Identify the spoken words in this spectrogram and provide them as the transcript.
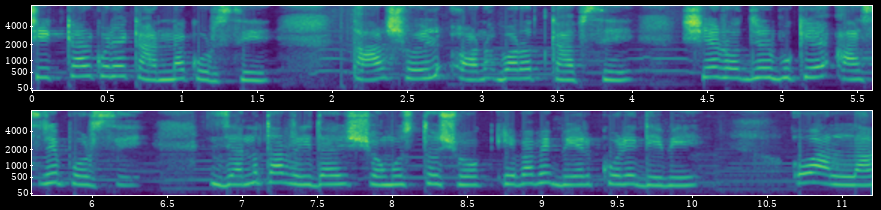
চিৎকার করে কান্না করছে। তার শরীর অনবরত কাঁপছে। সে রৌদ্রের বুকে আশ্রে পড়ছে, যেন তার হৃদয়ের সমস্ত শোক এভাবে বের করে দেবে। ও আল্লাহ,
